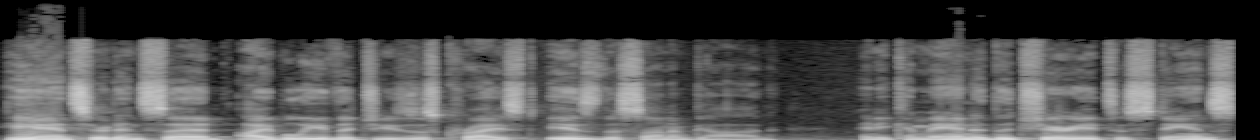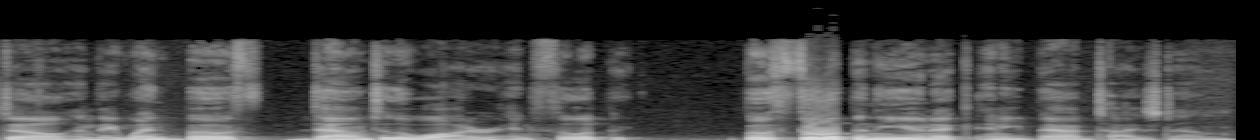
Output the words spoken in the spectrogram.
He answered and said, I believe that Jesus Christ is the Son of God. And he commanded the chariot to stand still, and they went both down to the water, and Philip, both Philip and the eunuch, and he baptized him.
